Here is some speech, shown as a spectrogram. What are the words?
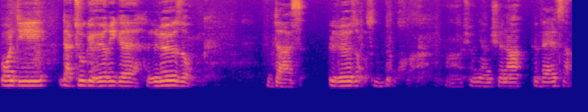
Und die dazugehörige Lösung. Das Lösungsbuch. Ah, schon hier ein schöner Wälzer.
